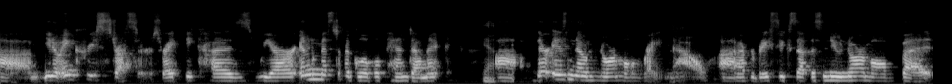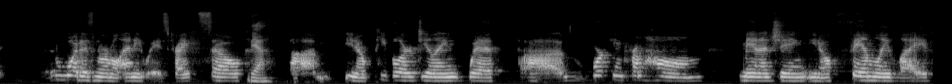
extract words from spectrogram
um, you know, increased stressors, right? Because we are in the midst of a global pandemic. Yeah. Uh, there is no normal right now. Uh, everybody speaks about this new normal, but what is normal, anyways, right? So, yeah, um, you know, people are dealing with um, working from home, managing, you know, family life,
